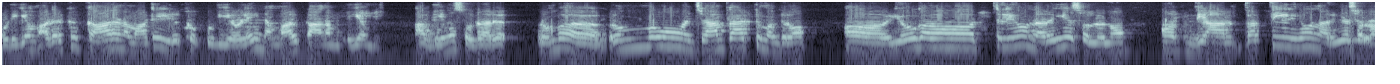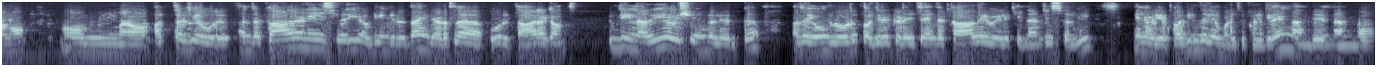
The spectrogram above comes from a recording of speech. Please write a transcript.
முடியும். அதற்கு காரணமாக இருக்கக்கூடியவளை நம்மால் காண முடியும் அப்படின்னு சொல்றாரு. ரொம்ப ரொம்பவும் ஜாம் பேக்ட் மந்திரம். ஆஹ் யோகாத்திலயும் நிறைய சொல்லணும். தியான் பக்தியிலையும் நிறைய சொல்லணும். அத்தகைய ஒரு அந்த காரணேஸ்வரி அப்படிங்கிறது தான் இந்த இடத்துல ஒரு தாரகம். இப்படி நிறைய விஷயங்கள் இருக்கு. அதை உங்களோடு பகிர கிடைத்த இந்த காலை வேலைக்கு நன்றி சொல்லி என்னுடைய பகிர்ந்தலை முடித்துக் கொள்கிறேன். நன்றி நண்பா.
